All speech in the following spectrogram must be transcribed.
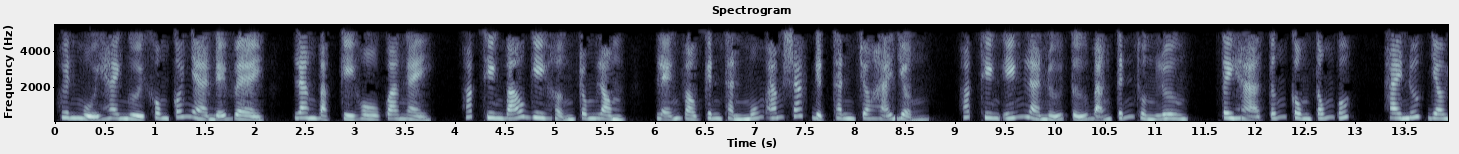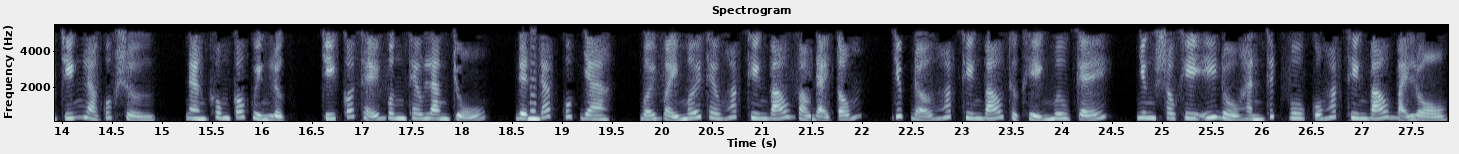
huynh muội hai người không có nhà để về, Lan Bạc Kỳ Hồ qua ngày, Hoắc Thiên Báo ghi hận trong lòng, lẻn vào kinh thành muốn ám sát địch thanh cho hả giận, Hoắc Thiên Yến là nữ tử bản tính thuần lương, Tây Hạ tấn công Tống Quốc, hai nước giao chiến là quốc sự, nàng không có quyền lực, chỉ có thể vâng theo lan chủ, đền đáp quốc gia, bởi vậy mới theo Hoắc Thiên Báo vào Đại Tống, giúp đỡ Hoắc Thiên Báo thực hiện mưu kế, nhưng sau khi ý đồ hành thích vu của Hoắc Thiên Báo bại lộ,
